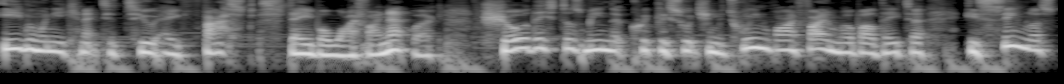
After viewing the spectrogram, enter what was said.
even when you're connected to a fast, stable Wi-Fi network. Sure, this does mean that quickly switching between Wi-Fi and mobile data is seamless,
